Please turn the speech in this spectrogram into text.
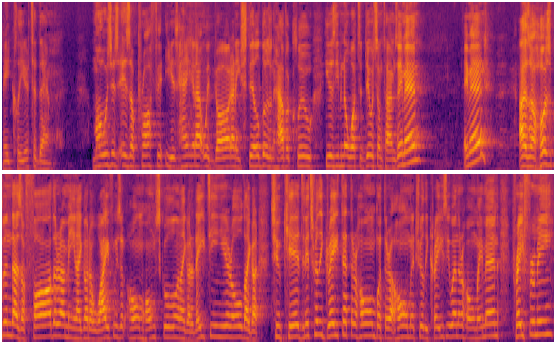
Made clear to them. Moses is a prophet. He is hanging out with God and he still doesn't have a clue. He doesn't even know what to do sometimes. Amen? Amen? As a husband, as a father, I mean, I got a wife who's at home homeschooling. I got an 18 year old. I got two kids. And it's really great that they're home, but they're at home. It's really crazy when they're home. Amen? Pray for me.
